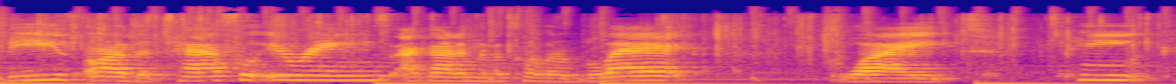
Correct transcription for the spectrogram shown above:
These are the tassel earrings. I got them in the color black, white, pink,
